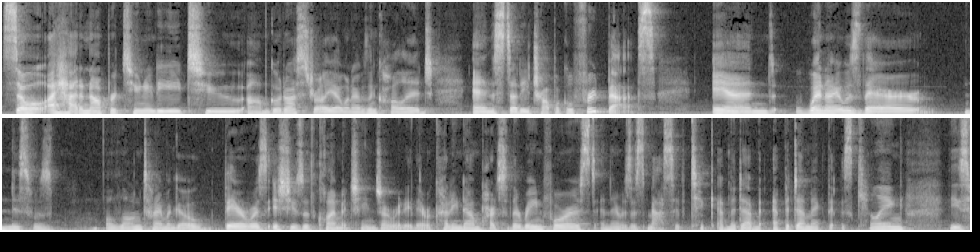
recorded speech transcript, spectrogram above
So I had an opportunity to um, go to Australia when I was in college and study tropical fruit bats. And when I was there, this was a long time ago, there was issues with climate change already. They were cutting down parts of the rainforest, and there was this massive tick epidemic that was killing these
